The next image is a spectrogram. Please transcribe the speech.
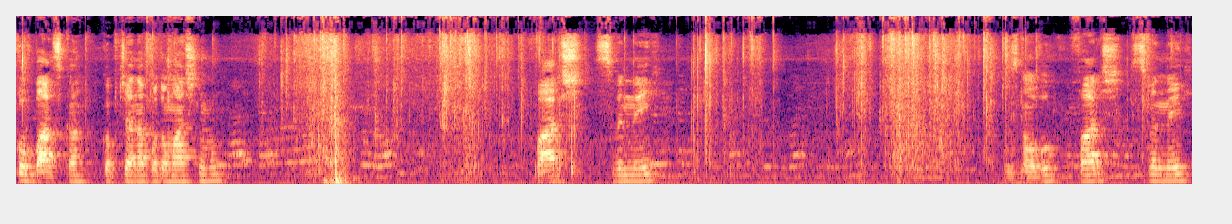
Ковбаска копчена по-домашньому. Фарш свиний. Знову фарш свиний.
